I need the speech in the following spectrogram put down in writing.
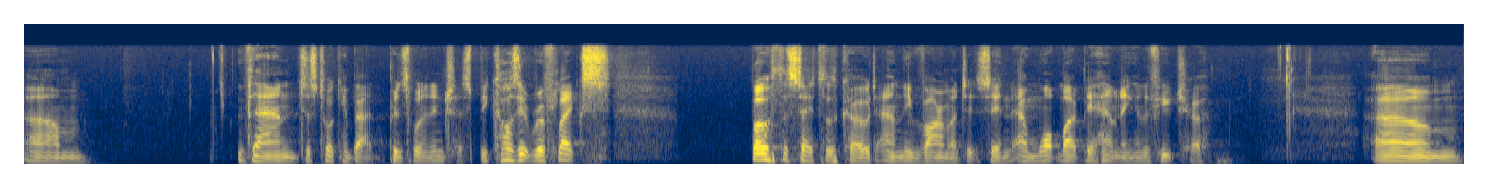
um, than just talking about principal and interest because it reflects both the state of the code and the environment it's in and what might be happening in the future. Um,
